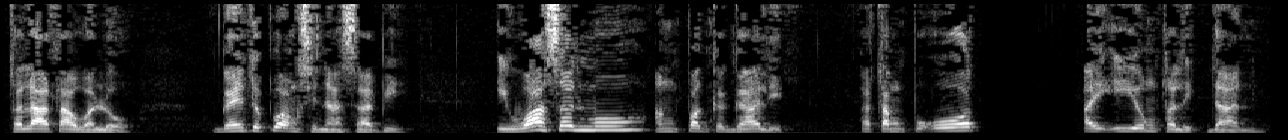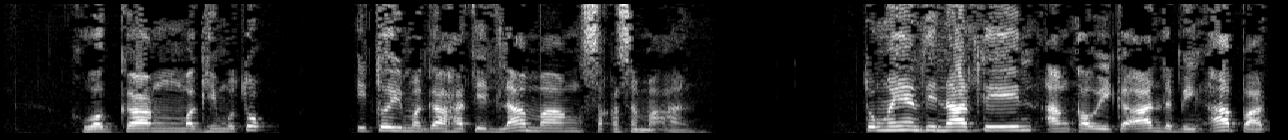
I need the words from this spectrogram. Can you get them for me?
talata 8. Ganito po ang sinasabi, Iwasan mo ang pagkagalit, at ang puot ay iyong talikdan. Huwag kang maghimutok ito'y maghahatid lamang sa kasamaan. Tunghayan din natin ang Kawikaan labing apat,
